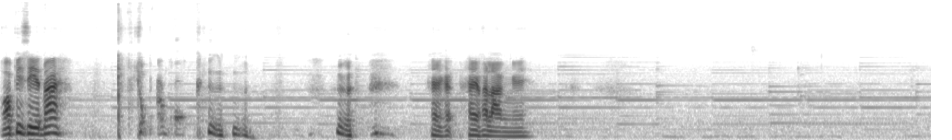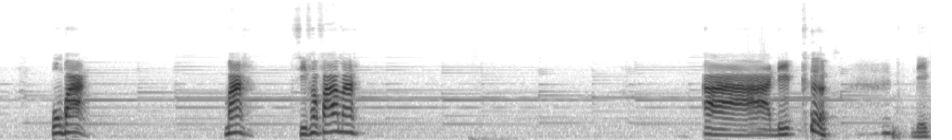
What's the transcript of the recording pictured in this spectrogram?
อ๋อพิเศษไหมาออกให้ให้พลังไงปงปังมา สีฟ้าฟ้ามา อ่า เด็ก เด็ก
